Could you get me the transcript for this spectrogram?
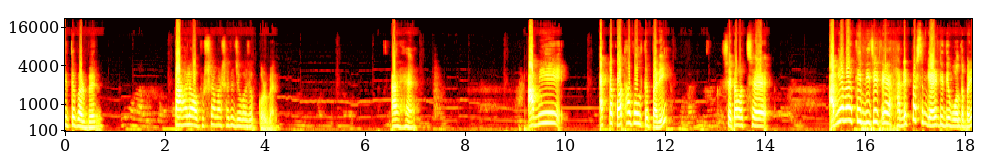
দিতে পারবেন, তাহলে অবশ্যই আমার সাথে যোগাযোগ করবেন। আর হ্যাঁ আমি একটা কথা বলতে পারি, সেটা হচ্ছে আমি আমাকে নিজেকে হান্ড্রেড পার্সেন্ট গ্যারেন্টি দিয়ে বলতে পারি,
